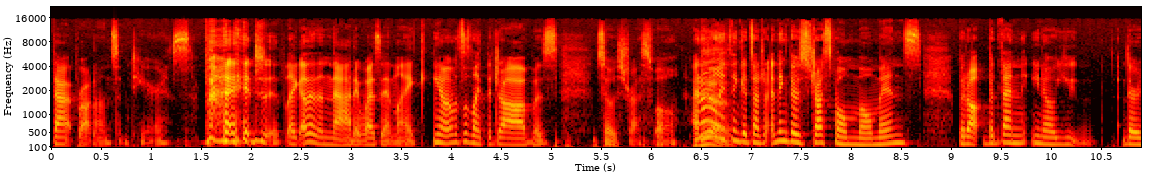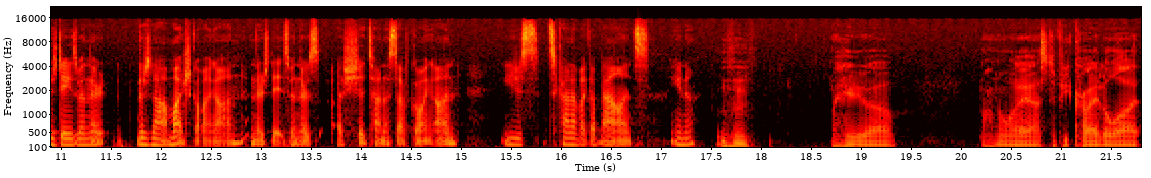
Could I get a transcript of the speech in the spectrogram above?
that brought on some tears. But like other than that it wasn't like you know it wasn't like the job was so stressful. I don't really think it's i think there's stressful moments but uh, but then you know you there's days when there there's not much going on and there's days when there's a shit ton of stuff going on you just it's kind of like a balance you know Mm-hmm. I hear you out. I don't know why I asked if you cried a lot.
